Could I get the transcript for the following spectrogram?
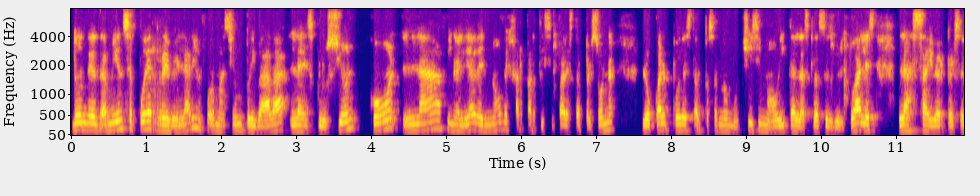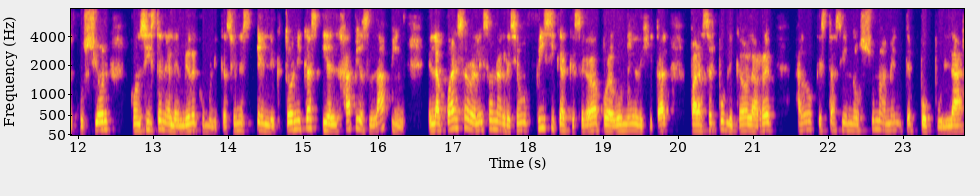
donde también se puede revelar información privada, la exclusión con la finalidad de no dejar participar a esta persona, lo cual puede estar pasando muchísimo ahorita en las clases virtuales. La cyberpersecución consiste en el envío de comunicaciones electrónicas y el happy slapping, en la cual se realiza una agresión física que se graba por algún medio digital para ser publicado en la red, algo que está siendo sumamente popular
